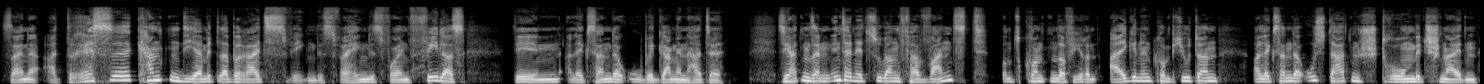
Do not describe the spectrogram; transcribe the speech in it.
Seine Adresse kannten die Ermittler bereits wegen des verhängnisvollen Fehlers, den Alexander U. begangen hatte. Sie hatten seinen Internetzugang verwandt und konnten auf ihren eigenen Computern Alexander Us Datenstrom mitschneiden.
